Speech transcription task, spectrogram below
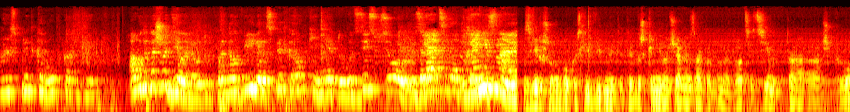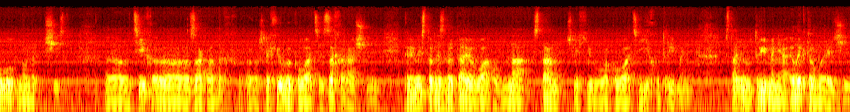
А распредкоробка где? А вот это что делали? Вот тут продолбили, распредкоробки нету. Вот здесь все, изоляция открыта. Я не знаю. З гіршого боку слід відмітити дошкільний навчальний заклад номер 27 та школу номер 6. Е, В цих е, закладах е, шляхи евакуації захаращені. Керівництво не звертає увагу на стан шляхів евакуації, їх утримання, стан утримання електромережі.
